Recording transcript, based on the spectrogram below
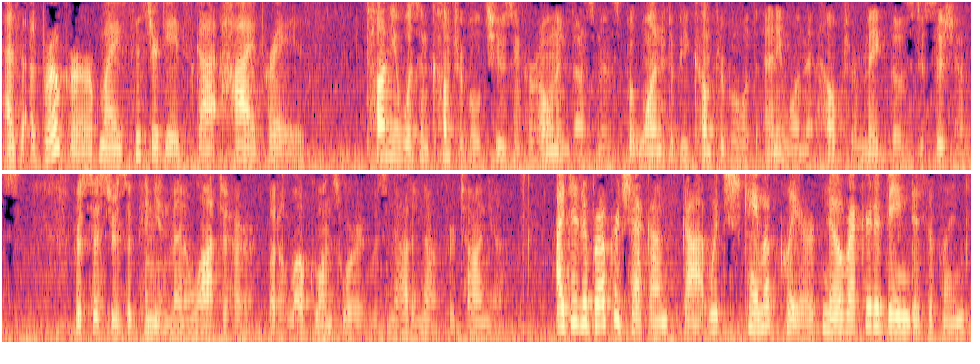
As a broker, my sister gave Scott high praise. Tanya wasn't comfortable choosing her own investments, but wanted to be comfortable with anyone that helped her make those decisions. Her sister's opinion meant a lot to her, but a loved one's word was not enough for Tanya. I did a broker check on Scott, which came up clear, no record of being disciplined.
